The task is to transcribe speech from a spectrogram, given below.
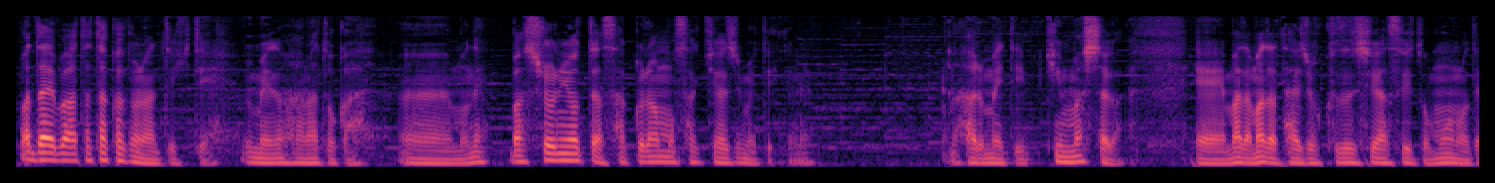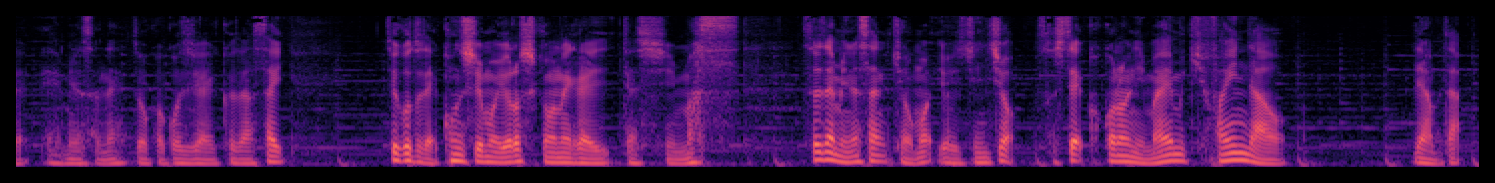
まあ、だいぶ暖かくなってきて梅の花とかうんもね場所によっては桜も咲き始めていてね春めいてきましたが、えー、まだまだ体調崩しやすいと思うので、えー、皆さんねどうかご自愛ください。ということで今週もよろしくお願いいたします。それでは皆さん今日も良い一日を。そして心に前向きファインダーを。ではまた。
